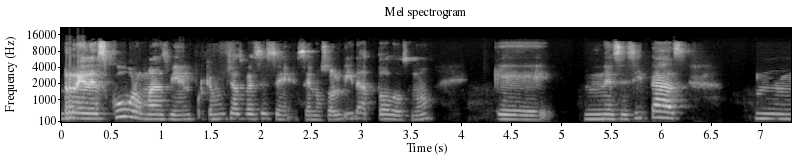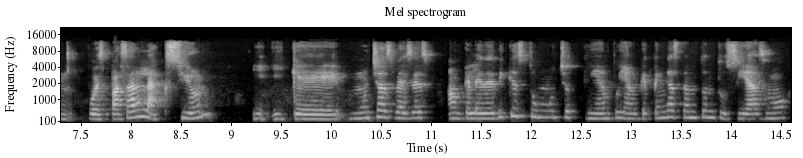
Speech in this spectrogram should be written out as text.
redescubro más bien, porque muchas veces se, se nos olvida a todos, ¿no? Que necesitas Mm, pues pasar a la acción y, que muchas veces, aunque le dediques tú mucho tiempo y aunque tengas tanto entusiasmo,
